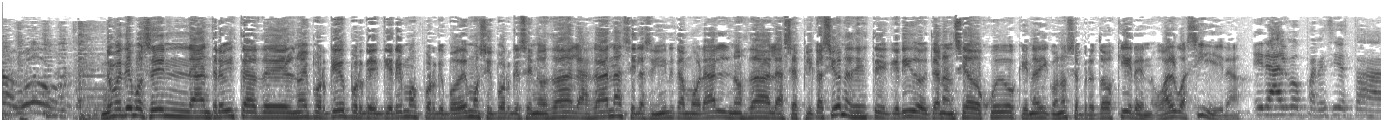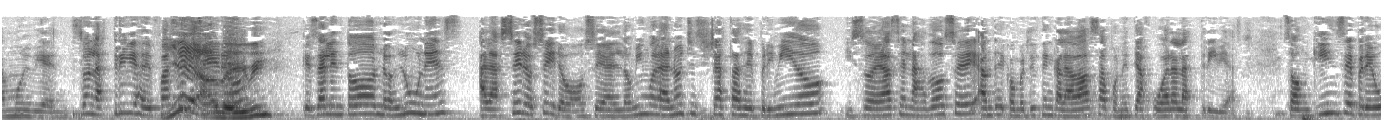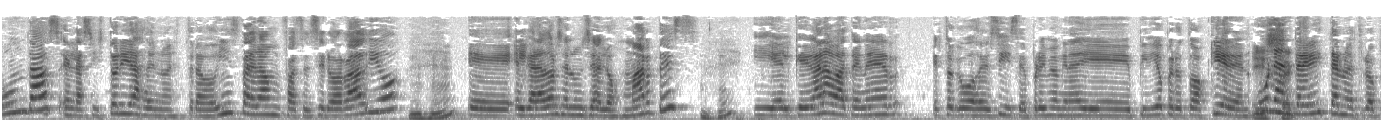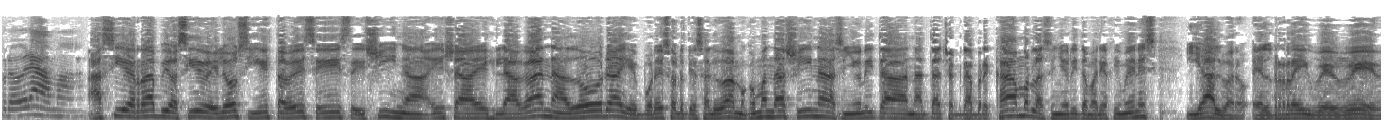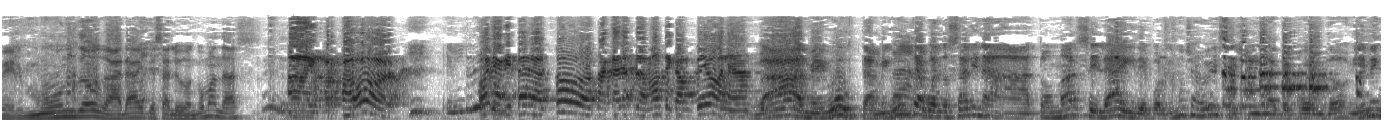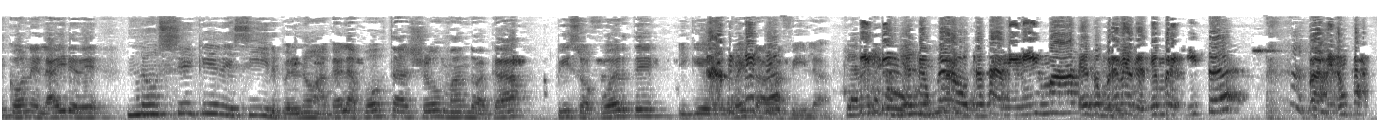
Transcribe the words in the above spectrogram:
Nos metemos en la entrevista del No hay por qué, porque queremos, porque podemos y porque se nos da las ganas y la señorita Moral nos da las explicaciones de este querido y tan ansiado juego que nadie conoce pero todos quieren, o algo así era. Era algo parecido, está muy bien. Son las trivias de fase Yeah, cero baby. que salen todos los lunes a las 00, o sea, el domingo a la noche si ya estás deprimido y se hacen las 12, antes de convertirte en calabaza, ponete a jugar a las trivias. Son 15 preguntas en las historias de nuestro Instagram Fase Cero Radio. Eh, el ganador se anuncia los martes y el que gana va a tener esto que vos decís, el premio que nadie pidió pero todos quieren. Una entrevista en nuestro programa. Así de rápido, así de veloz y esta vez es eh, Gina, ella es la ganadora y por eso te saludamos. ¿Cómo andás Gina? La señorita Natacha Kraperkammer, la señorita María Jiménez y Álvaro, el rey bebé del mundo. Garay, te saludan. ¿Cómo andás? Ay, por favor. Hola, ¿qué tal a todos? Acá la flamante campeona. Ah, me gusta, me gusta cuando salen a, a tomarse el aire, porque muchas veces, Gina, te cuento, vienen con el aire de no sé qué decir, pero no, acá la posta yo mando acá, piso fuerte y que el resto haga fila. Y sí, estoy muy orgullosa de mí misma. Es un premio que siempre quise. Para que nunca.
